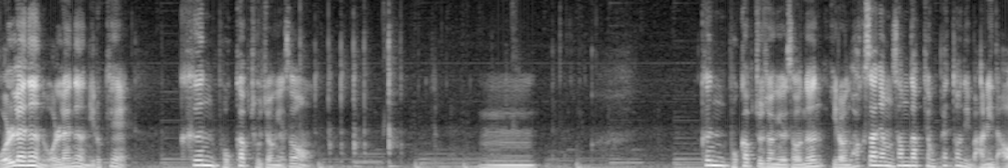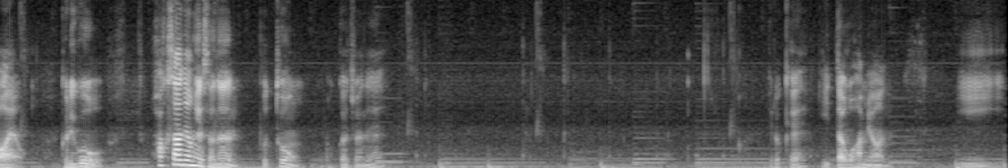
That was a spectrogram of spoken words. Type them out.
원래는 원래는 이렇게 큰 복합 조정에서 큰 복합 조정에서는 이런 확산형 삼각형 패턴이 많이 나와요. 그리고 확산형에서는 보통 아까 전에 이렇게 있다고 하면 이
